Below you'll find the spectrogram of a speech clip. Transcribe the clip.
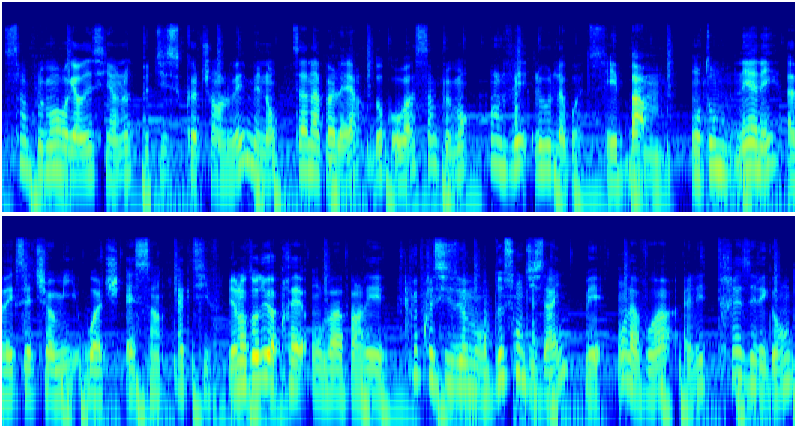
simplement regarder s'il y a un autre petit scotch à enlever. Mais non, ça n'a pas l'air. Donc, on va simplement enlever le haut de la boîte. Et bam On tombe nez à nez avec cette Xiaomi Watch S1 Active. Bien entendu, après, on va parler plus précisément de son design. Mais on la voit, elle est très élégante.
